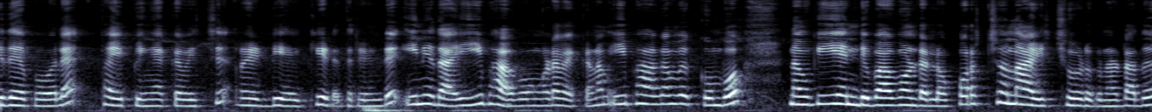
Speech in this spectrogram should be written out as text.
ഇതേപോലെ പൈപ്പിംഗ് ഒക്കെ വെച്ച് റെഡിയാക്കി എടുത്തിട്ടുണ്ട്. ഇനി ഇതാ ഈ ഭാഗവും കൂടെ വെക്കണം. ഈ ഭാഗം വെക്കുമ്പോൾ നമുക്ക് ഈ എൻഡ് ഭാഗം ഉണ്ടല്ലോ കുറച്ചൊന്ന് അഴിച്ചു കൊടുക്കണം കേട്ടോ. അത്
